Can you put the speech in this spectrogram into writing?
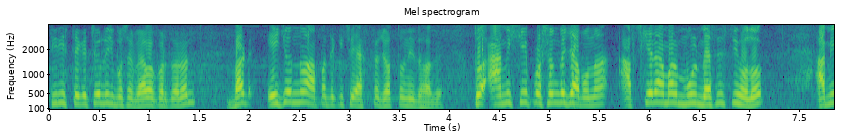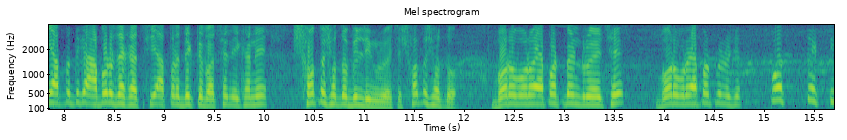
তিরিশ থেকে চল্লিশ বছর ব্যবহার করতে পারেন বাট এই জন্য আপনাদের কিছু এক্সট্রা যত্ন নিতে হবে। তো আমি সেই প্রসঙ্গে যাব না। আজকের আমার মূল মেসেজটি হলো আমি আপনাদেরকে আবারও দেখাচ্ছি, আপনারা দেখতে পাচ্ছেন এখানে শত শত বিল্ডিং রয়েছে, শত শত। বড় বড় অ্যাপার্টমেন্ট রয়েছে, বড় বড় অ্যাপার্টমেন্ট রয়েছে, প্রত্যেকটি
